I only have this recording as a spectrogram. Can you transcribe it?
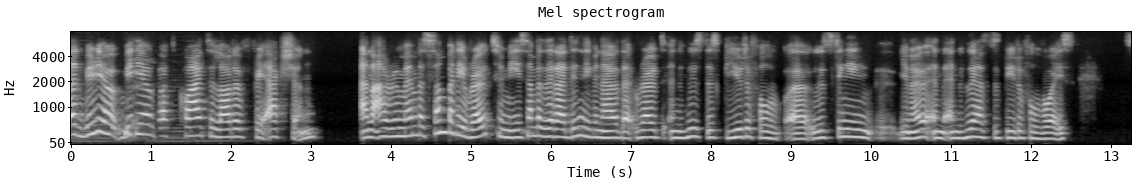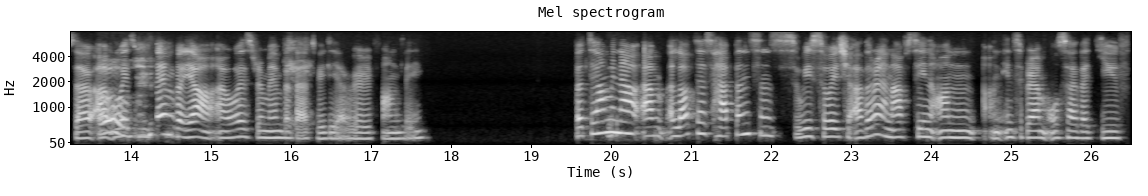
that video video got quite a lot of reaction. And I remember somebody wrote to me, somebody that I didn't even know that wrote, and who's this beautiful, uh, who's singing, uh, you know, and, and who has this beautiful voice. So I oh. always remember, yeah, I always remember that video very fondly. But tell me now, um, a lot has happened since we saw each other, and I've seen on on Instagram also that you've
